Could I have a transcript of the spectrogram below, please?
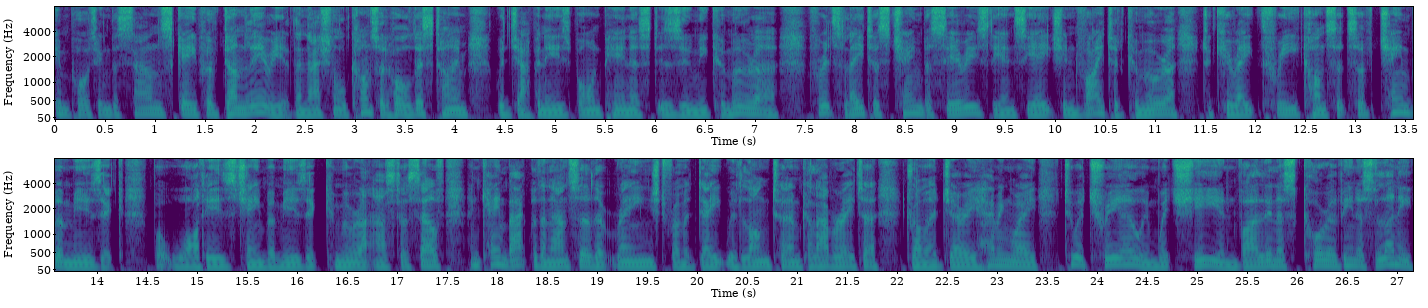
importing the soundscape of Dun Laoghaire at the National Concert Hall, this time with Japanese born pianist Izumi Kimura. For its latest chamber series, the NCH invited Kimura to curate three concerts of chamber music. But what is chamber music? Kimura asked herself and came back with an answer that ranged from a date with long term collaborator, drummer Gerry Hemingway, to a trio in which she and violinist Cora Venus Lunny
